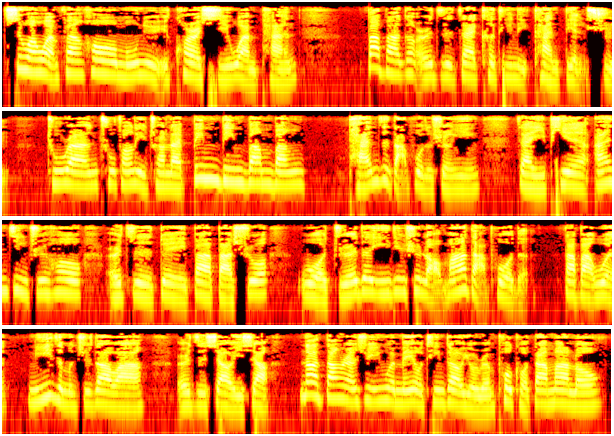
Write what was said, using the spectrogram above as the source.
吃完晚饭后母女一块儿洗碗盘爸爸跟儿子在客厅里看电视。突然厨房里传来乒乒乓乓盘子打破的声音在一片安静之后儿子对爸爸说我觉得一定是老妈打破的。爸爸问你怎么知道啊？儿子笑一笑那当然是因为没有听到有人破口大骂喽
